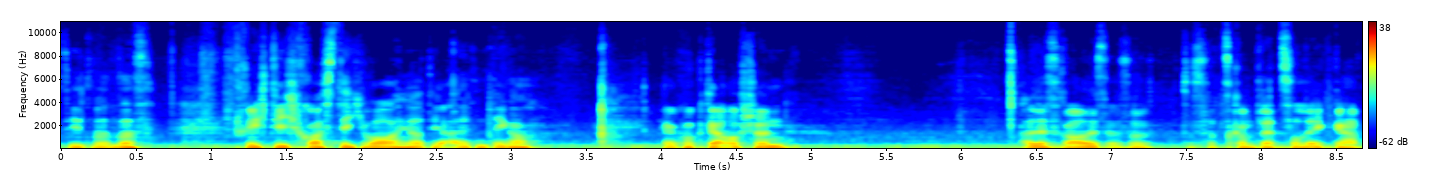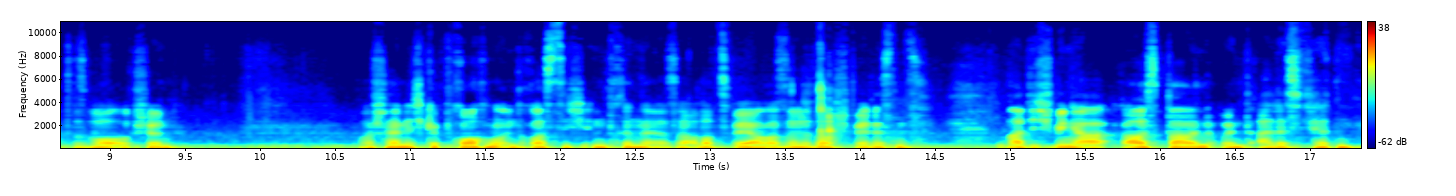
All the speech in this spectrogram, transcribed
sieht man das? Richtig rostig war hier, die alten Dinger. Hier guckt ja auch schon alles raus. Also das hat es komplett zerlegt gehabt. Das war auch schon wahrscheinlich gebrochen und rostig innen drin. Also aller zwei Jahre sollte doch spätestens mal die Schwinge rausbauen und alles fetten.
